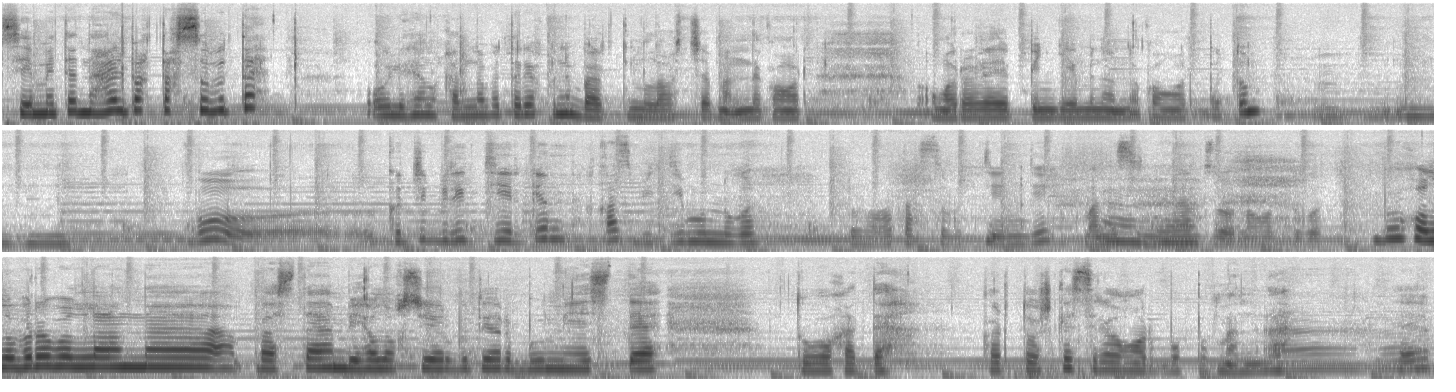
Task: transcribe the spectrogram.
Семетен хал бактаксыбыта. Олихан канна батарыктын бартын лача манна коңор. Оңорора эппиндемин анна коңор бутум. Бу кычык билик кас мунуга туга тахсыбыт тенди. Маны синен зона отуга. Бу холобра боллана бастан бихолок сүйөр бутер бу месте тугата. Картошка сире оңор бупу манна. Эп.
